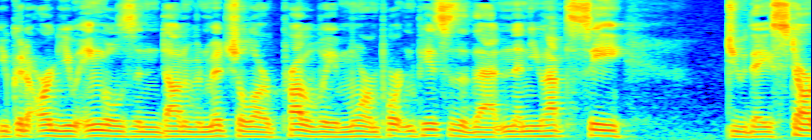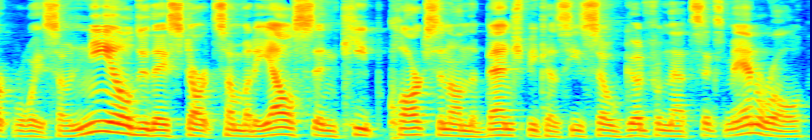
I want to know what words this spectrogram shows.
you could argue Ingles and Donovan Mitchell are probably more important pieces of that. And then you have to see do they start Royce O'Neale? Do they start somebody else and keep Clarkson on the bench because he's so good from that six man role?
